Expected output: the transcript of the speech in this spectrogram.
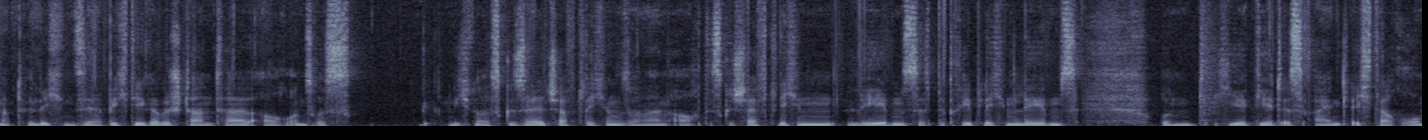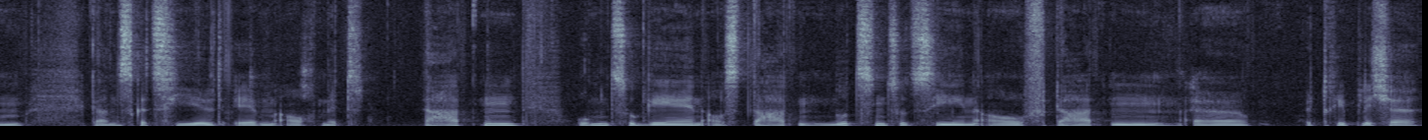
natürlich ein sehr wichtiger Bestandteil auch unseres nicht nur des gesellschaftlichen, sondern auch des geschäftlichen Lebens, des betrieblichen Lebens. Und hier geht es eigentlich darum, ganz gezielt eben auch mit Daten umzugehen, aus Daten Nutzen zu ziehen, auf Daten äh, betriebliche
